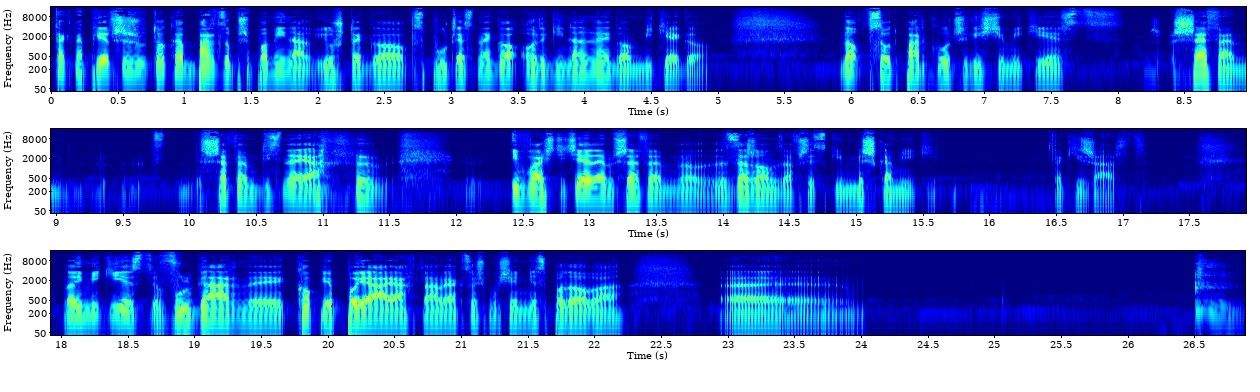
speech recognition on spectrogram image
tak na pierwszy rzut oka bardzo przypomina już tego współczesnego, oryginalnego Mikiego. No, w South Parku oczywiście Miki jest szefem, szefem Disneya i właścicielem, szefem, no, zarządza wszystkim myszka Miki. Taki żart. No i Miki jest wulgarny, kopie po jajach tam, jak coś mu się nie spodoba. Eee...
